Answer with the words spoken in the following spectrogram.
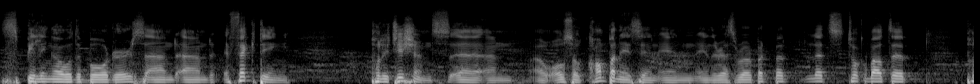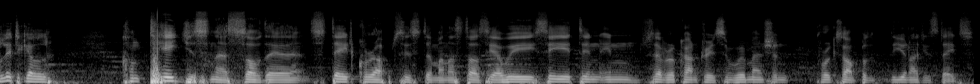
spilling over the borders and and affecting politicians uh, and uh, also companies in, in, in the rest of the world. But but let's talk about the political contagiousness of the state corrupt system, Anastasia. We see it in, in several countries. We mentioned, for example, the United States.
